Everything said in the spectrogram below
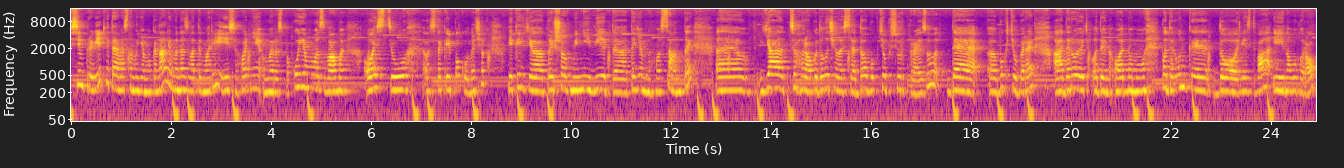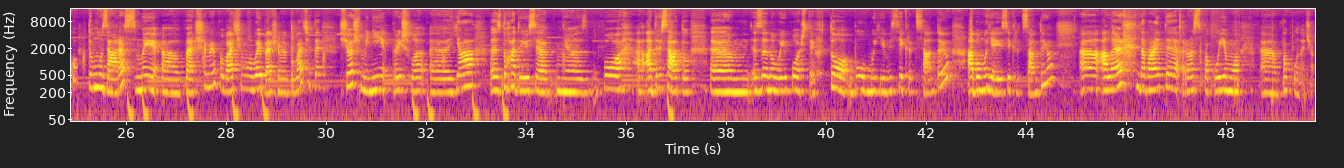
Всім привіт! Вітаю вас на моєму каналі. Мене звати Марія, і сьогодні ми розпакуємо з вами ось цю ось такий пакуночок, який е, прийшов мені від е, таємного Санти. Е, Я цього року долучилася до буктюб сюрпризу, де е, буктюбери дарують один одному подарунки до Різдва і Нового року. Тому зараз ми е, першими побачимо, ви першими побачите, що ж мені прийшло. Е, Я е, здогадуюся м, е, по адресату ем, з нової пошти, хто був моїм секрет-сантою або моєю Secret Сантою. Е, Але давайте розпакуємо пакуночок.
